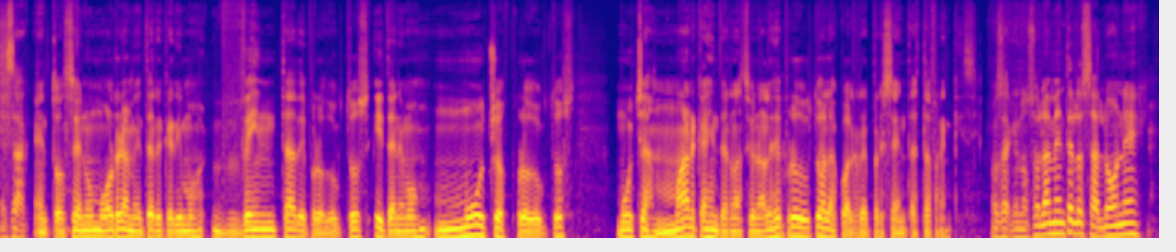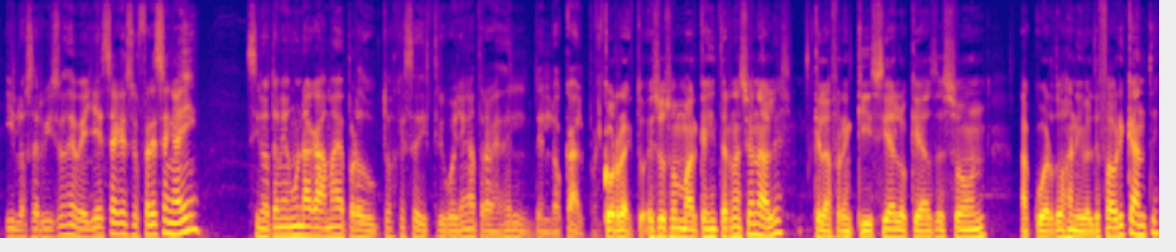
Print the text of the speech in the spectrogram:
Exacto. Entonces en un mall realmente requerimos venta de productos y tenemos muchos productos, muchas marcas internacionales de productos a las cuales representa esta franquicia. O sea que no solamente los salones y los servicios de belleza que se ofrecen ahí, sino también una gama de productos que se distribuyen a través del, local. Pues. Correcto, esos son marcas internacionales que la franquicia lo que hace son acuerdos a nivel de fabricante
